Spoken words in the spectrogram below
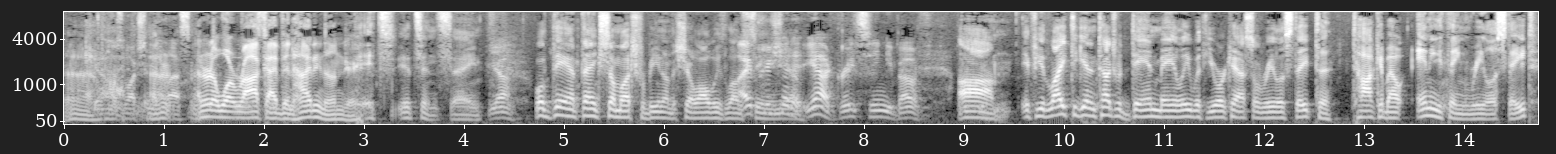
Uh, I was watching that last night. I don't know what rock I've been hiding under. It's it's insane. Yeah. Well, Dan, thanks so much for being on the show. Always love I seeing appreciate you. it. Yeah, great seeing you both. Um, if you'd like to get in touch with Dan Maley with Your Castle Real Estate to talk about anything real estate,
